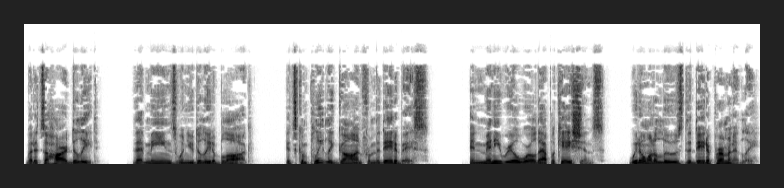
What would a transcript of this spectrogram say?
but it's a hard delete. That means when you delete a blog, it's completely gone from the database. In many real-world applications, we don't want to lose the data permanently.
